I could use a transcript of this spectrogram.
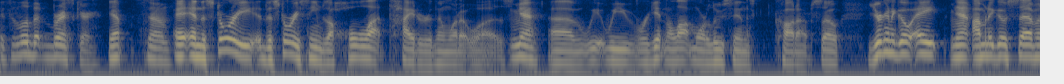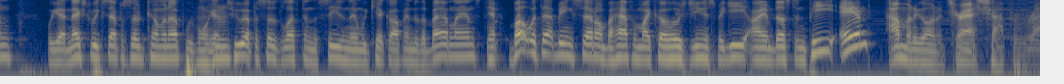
It's a little bit brisker. Yep. So And, and the story, the story seems a whole lot tighter than what it was. Yeah. Uh, we we were getting a lot more loose ends caught up. So you're gonna go eight. Yeah. I'm gonna go seven. We got next week's episode coming up. We've only got Mm-hmm. two episodes left in the season, then we kick off into the Badlands. Yep. But with that being said, on behalf of my co-host Genius McGee, I am Dustin P. And I'm gonna go on a trash shopping ride.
